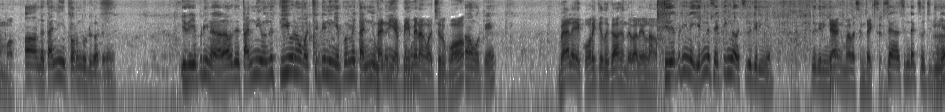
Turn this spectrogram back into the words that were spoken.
ஆமா. அந்த தண்ணி திறந்து விட்டு காட்டுங்க. இது எப்படிண்ணே அதாவது தண்ணி வந்து தீவனம் வச்சுட்டு நீங்க எப்பவுமே தண்ணி தண்ணி. எப்பயுமே நாங்க வச்சிருப்போம். ஆ ஓகே. வேலையை குறைக்கிறதுக்காக இந்த வேலையில நாங்க இது எப்படி என்ன செட்டிங்ல வச்சிருக்கீங்க வச்சிருக்கீங்க டேங்க் மேல சிண்டெக்ஸ் சிண்டெக்ஸ் வச்சுட்டீங்க.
